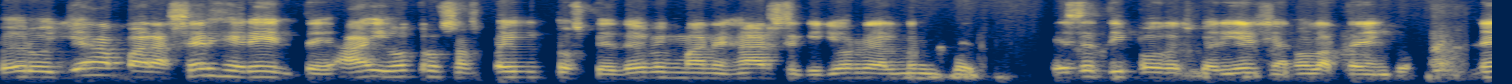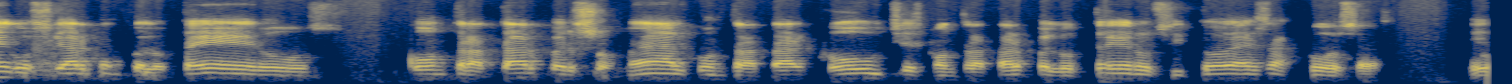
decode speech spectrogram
pero ya para ser gerente hay otros aspectos que deben manejarse que yo realmente ese tipo de experiencia no la tengo. Negociar con peloteros, contratar personal, contratar coaches, contratar peloteros y todas esas cosas, eh,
